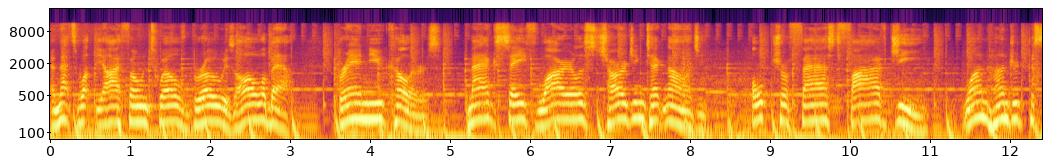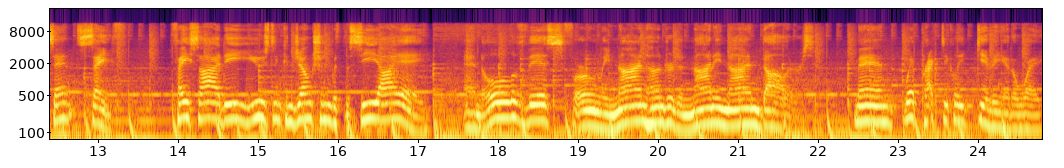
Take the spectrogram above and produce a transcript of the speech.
And that's what the iPhone 12 Bro is all about. Brand new colors, MagSafe wireless charging technology, ultra-fast 5G, 100% safe, Face ID used in conjunction with the CIA, and all of this for only $999. Man, we're practically giving it away.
